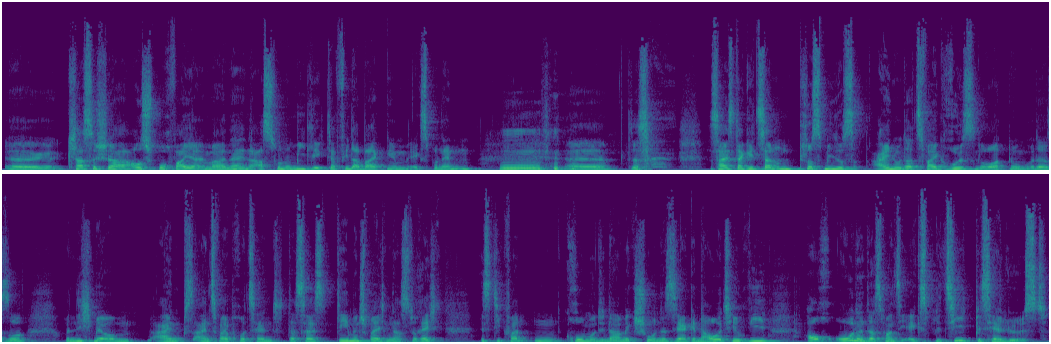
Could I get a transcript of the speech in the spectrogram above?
äh, klassischer Ausspruch war ja immer, ne, in der Astronomie liegt der Fehlerbalken im Exponenten. Äh, das, das heißt, da geht es dann um plus minus ein oder zwei Größenordnungen oder so und nicht mehr um ein, ein zwei Prozent. Das heißt, dementsprechend hast du recht, ist die Quantenchromodynamik schon eine sehr genaue Theorie, auch ohne dass man sie explizit bisher löst.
